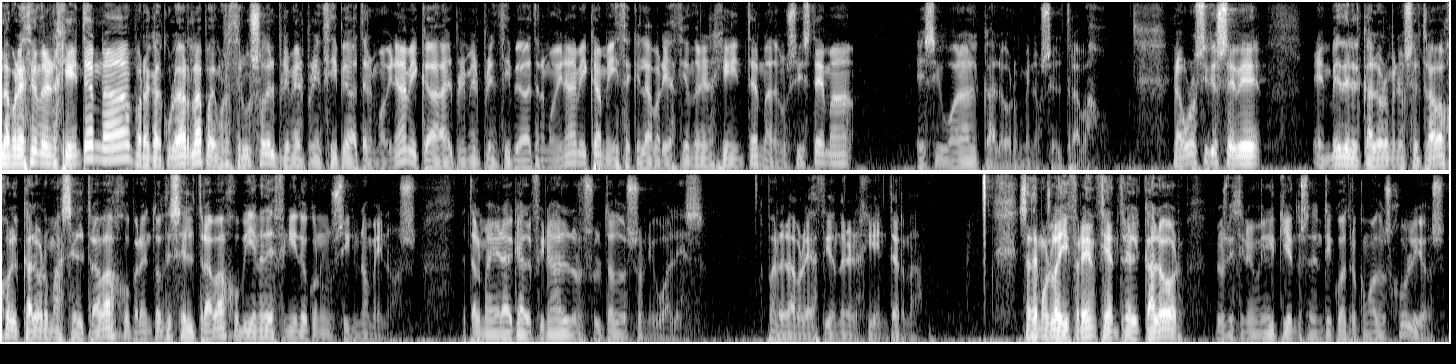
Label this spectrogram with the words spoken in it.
La variación de energía interna, para calcularla podemos hacer uso del primer principio de la termodinámica. El primer principio de la termodinámica me dice que la variación de energía interna de un sistema es igual al calor menos el trabajo. En algunos sitios se ve, en vez del calor menos el trabajo, el calor más el trabajo, pero entonces el trabajo viene definido con un signo menos, de tal manera que al final los resultados son iguales para la variación de energía interna. Si hacemos la diferencia entre el calor, los 19.574,2 julios,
